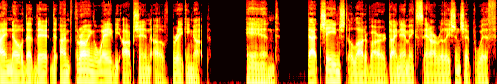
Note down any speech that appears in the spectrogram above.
I know that there that I'm throwing away the option of breaking up. And that changed a lot of our dynamics in our relationship with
